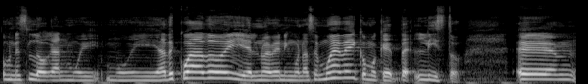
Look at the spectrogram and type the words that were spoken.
un eslogan muy, muy adecuado y el 9 ninguna se mueve y como que listo. Em,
